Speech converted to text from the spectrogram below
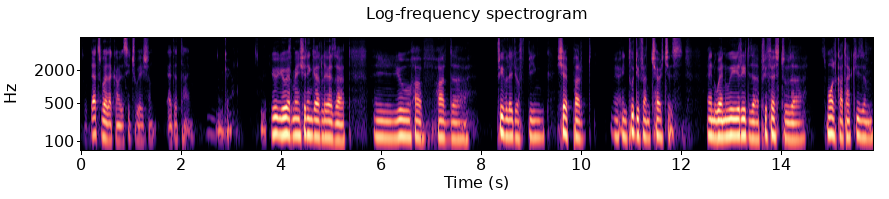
So that's where the kind of situation at the time. Okay. You you were mentioning earlier that you have had the privilege of being shepherd in two different churches, and when we read the preface to the small catechism,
